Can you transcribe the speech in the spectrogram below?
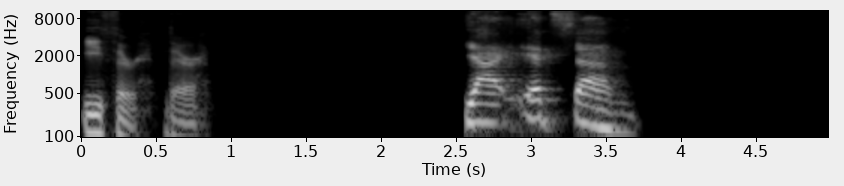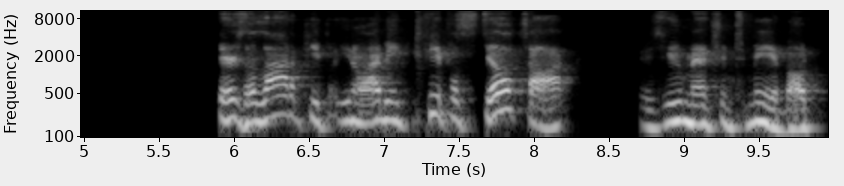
ether there. Yeah, it's um, there's a lot of people. You know, I mean, people still talk, as you mentioned to me, about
